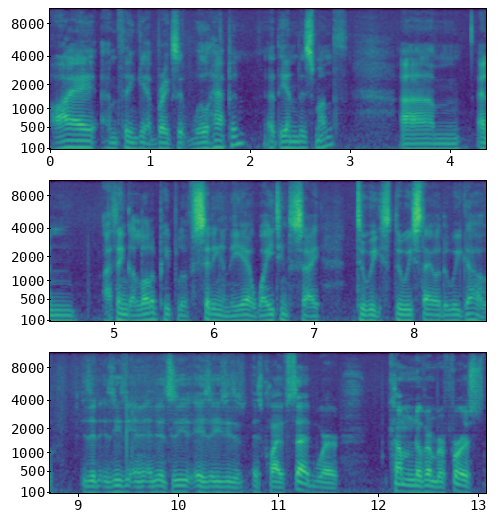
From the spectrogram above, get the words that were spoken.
I am thinking a Brexit will happen at the end of this month. Um, and I think a lot of people are sitting in the air waiting to say, do we, do we stay or do we go? Is it as easy? And it's as easy as, as Clive said, where come November first,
